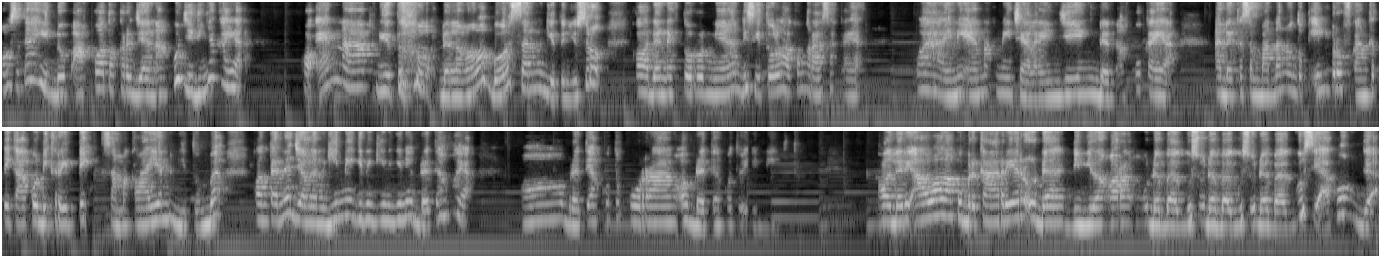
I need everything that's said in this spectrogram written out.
maksudnya hidup aku atau kerjaan aku jadinya kayak kok enak gitu. Dan lama-lama bosan gitu. Justru kalau ada naik turunnya di situlah aku ngerasa kayak wah ini enak nih challenging. Dan aku kayak ada kesempatan untuk improve kan ketika aku dikritik sama klien gitu. Mbak kontennya jangan gini gini gini gini. Berarti aku ya oh berarti aku tuh kurang. Oh berarti aku tuh ini gitu. Kalau dari awal aku berkarir udah dibilang orang udah bagus udah bagus udah bagus ya aku nggak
